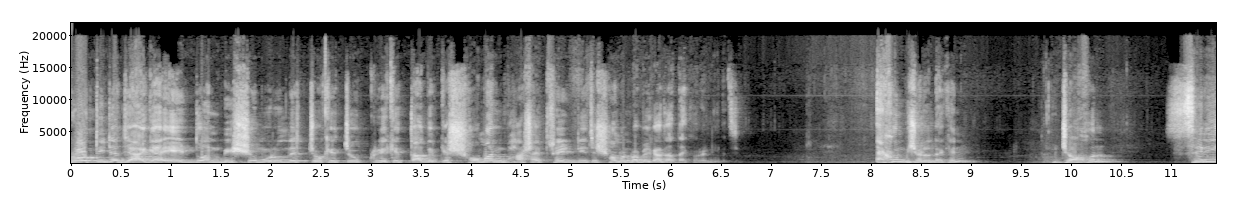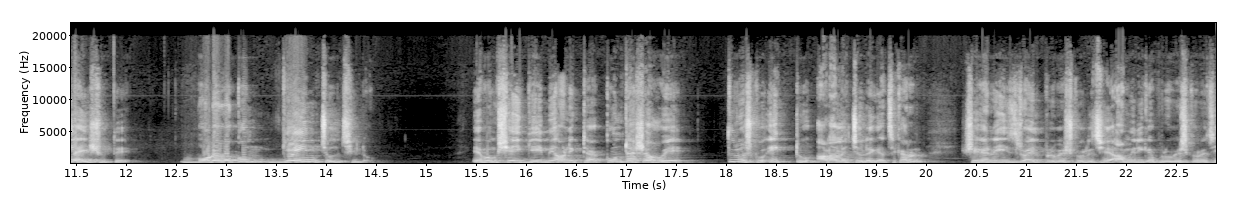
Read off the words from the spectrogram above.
প্রতিটা জায়গায় এরদোয়ান বিশ্ব মোরলদের চোখে চোখ রেখে তাদেরকে সমান ভাষায় থ্রেড দিয়েছে, সমানভাবে কাজ আদায় করে নিয়েছে। এখন বিষয়টা দেখেন, যখন সিরিয়া ইস্যুতে বড় রকম গেম চলছিল, এবং সেই গেমে অনেকটা কোণঠাসা হয়ে তুরস্ক একটু আড়ালে চলে গেছে, কারণ সেখানে ইসরায়েল প্রবেশ করেছে, আমেরিকা প্রবেশ করেছে,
